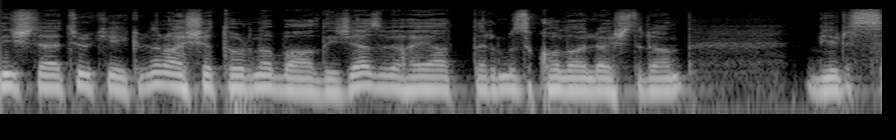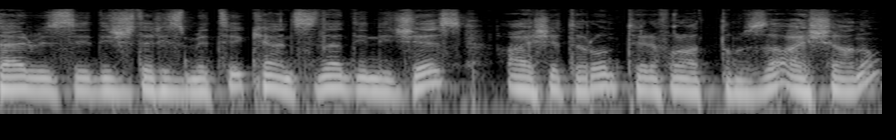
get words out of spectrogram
Dijital Türkiye ekibinden Ayşe Torun'a bağlayacağız ve hayatlarımızı kolaylaştıran bir servisi, dijital hizmeti kendisinden dinleyeceğiz. Ayşe Torun telefon attığımızda. Ayşe Hanım.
